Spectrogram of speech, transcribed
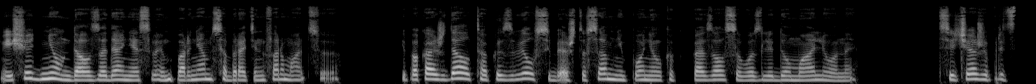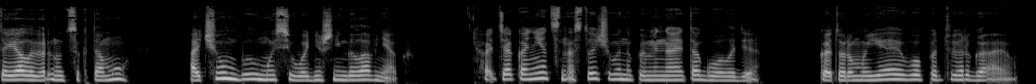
Еще днем дал задание своим парням собрать информацию. И пока ждал, так извел себя, что сам не понял, как оказался возле дома Алены. Сейчас же предстояло вернуться к тому, о чем был мой сегодняшний головняк. Хотя конец настойчиво напоминает о голоде, которому я его подвергаю.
